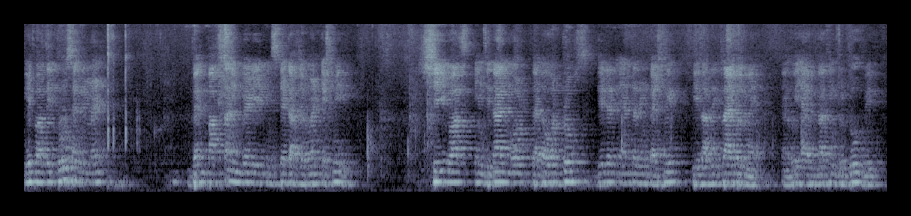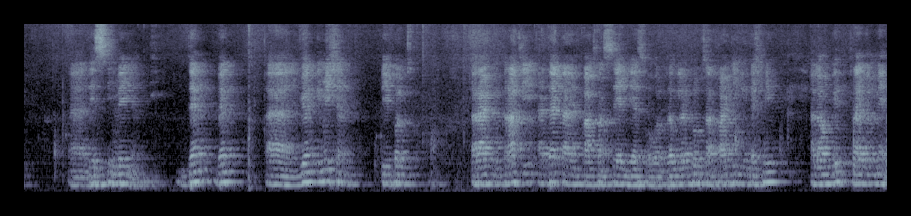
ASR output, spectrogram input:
It was the truce agreement when Pakistan invaded in state of Jammu Kashmir. She was in denial mode that our troops didn't enter in Kashmir. These are the tribal men, and we have nothing to do with uh, this invasion. Then when uh, UN Commission people arrived in Karachi, at that time Pakistan said yes, our regular troops are fighting in Kashmir along with tribal men.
